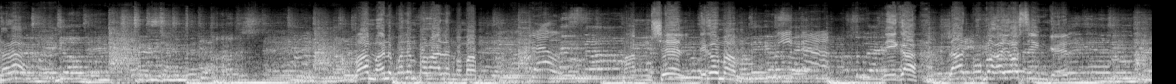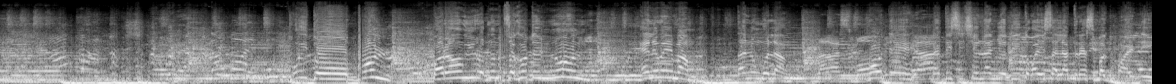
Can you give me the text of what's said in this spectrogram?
Tara. Ma'am, ano palang pangalan mo, ma'am? Jel. Ma'am Michelle. Ikaw, ma'am? Nika. Nika. Lahat po ba kayo single? Uy, double! Parang ang hirap naman sagutin nun. Anyway, ma'am, tanong ko lang. Lakas mo. Buti, nagdesisyonan nyo dito kayo sa Latres mag-party.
